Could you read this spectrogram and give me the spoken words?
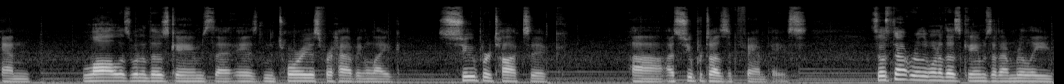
and LOL is one of those games that is notorious for having like super toxic, uh, a super toxic fan base. So it's not really one of those games that I'm really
